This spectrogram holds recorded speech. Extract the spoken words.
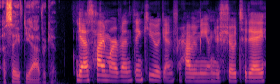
a safety advocate. Yes. Hi, Marvin. Thank you again for having me on your show today.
